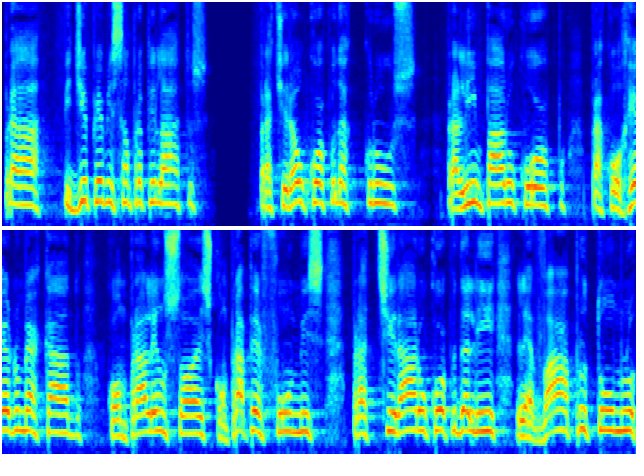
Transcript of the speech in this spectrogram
para pedir permissão para Pilatos, para tirar o corpo da cruz, para limpar o corpo, para correr no mercado, comprar lençóis, comprar perfumes, para tirar o corpo dali, levar para o túmulo,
